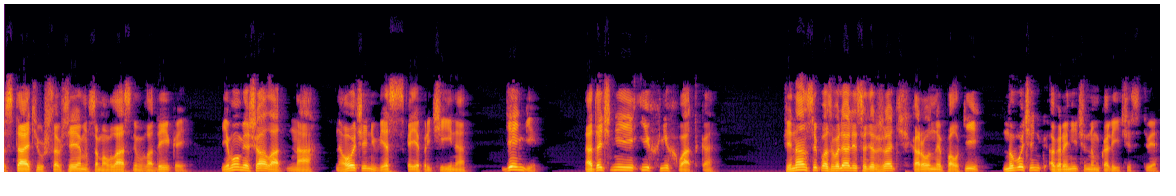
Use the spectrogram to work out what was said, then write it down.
Стать уж совсем самовластным владыкой ему мешала одна, но очень веская причина — деньги, а точнее их нехватка. Финансы позволяли содержать коронные полки, но в очень ограниченном количестве.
